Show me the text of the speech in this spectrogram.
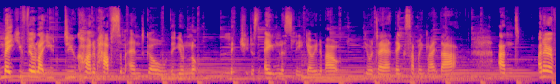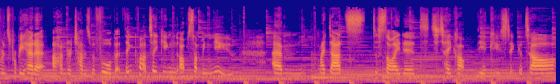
make you feel like you do kind of have some end goal that you're not literally just aimlessly going about your day. I think something like that. And I know everyone's probably heard it a hundred times before, but think about taking up something new. Um, my dad's decided to take up the acoustic guitar.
